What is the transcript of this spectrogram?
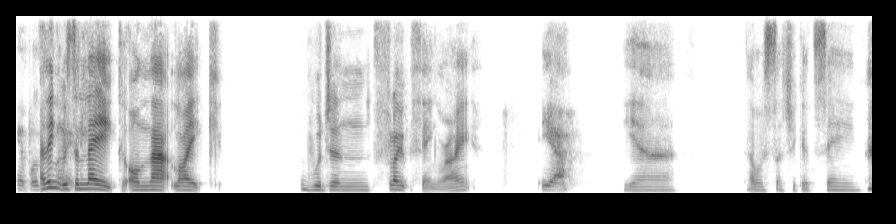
It was. I think it was a lake. lake on that like wooden float thing, right? Yeah. Yeah. That was such a good scene.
